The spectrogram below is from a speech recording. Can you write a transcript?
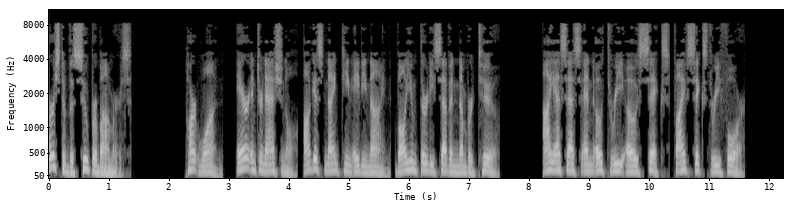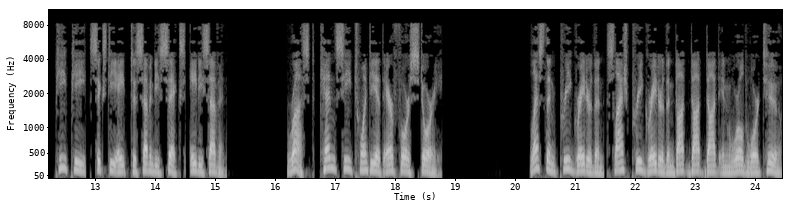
First of the Superbombers. Part 1. Air International, August 1989, Volume 37 No. 2. ISSN 0306-5634. pp. 68–76, 87. Rust, Ken C. 20th Air Force Story Less than pre greater than slash pre greater than dot dot dot in World War II.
